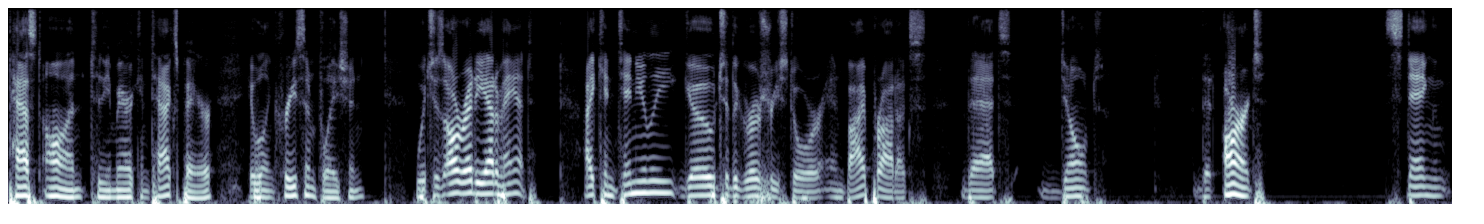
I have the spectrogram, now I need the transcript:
passed on to the American taxpayer. It will increase inflation, which is already out of hand. I continually go to the grocery store and buy products that don't that aren't staying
